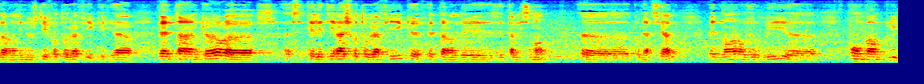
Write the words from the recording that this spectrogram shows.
dans l'industrie photographique. Il y a 20 ans encore, euh, c'était les tirages photographiques faits dans les établissements euh, commerciaux. Maintenant, aujourd'hui, euh, on ne vend plus.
